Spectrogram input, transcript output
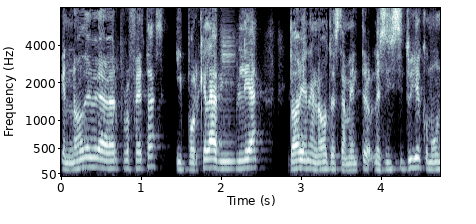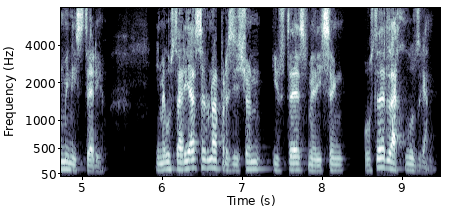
no debe haber profetas y por qué la Biblia, todavía en el Nuevo Testamento, les instituye como un ministerio. Y me gustaría hacer una precisión y ustedes me dicen, ustedes la juzgan.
